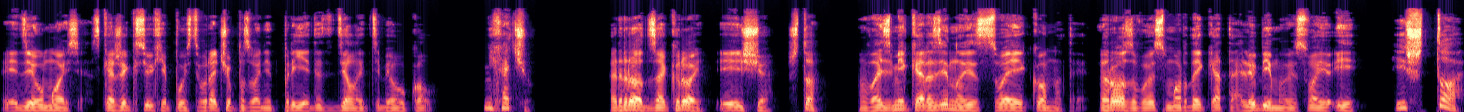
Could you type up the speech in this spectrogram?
Иди умойся. Скажи Ксюхе, пусть врачу позвонит, приедет, сделает тебе укол». «Не хочу». «Рот закрой. И еще. Что?» «Возьми корзину из своей комнаты. Розовую с мордой кота, любимую свою и...» «И что?»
